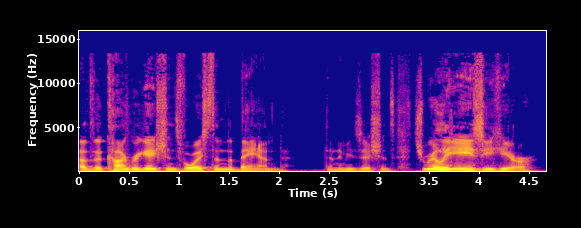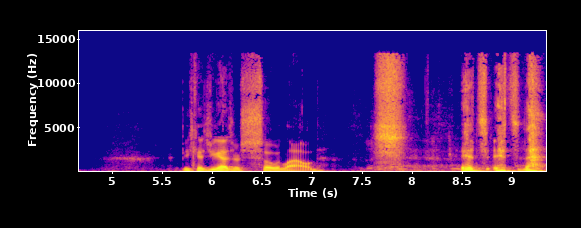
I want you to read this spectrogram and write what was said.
of the congregation's voice than the band, than the musicians. It's really easy here because you guys are so loud. It's, it's not.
